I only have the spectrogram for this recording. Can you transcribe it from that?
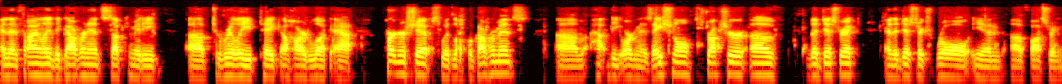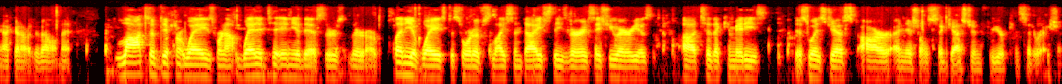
And then finally, the governance subcommittee uh, to really take a hard look at partnerships with local governments, um, how, the organizational structure of the district, and the district's role in uh, fostering economic development. Lots of different ways. We're not wedded to any of this. There's there are plenty of ways to sort of slice and dice these various issue areas uh, to the committees. This was just our initial suggestion for your consideration.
